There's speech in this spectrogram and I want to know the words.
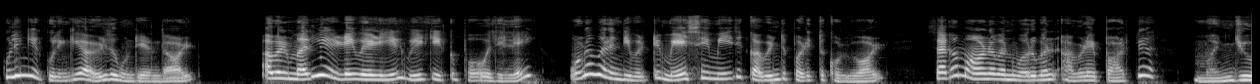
குலுங்கி குலுங்கி அழுது கொண்டிருந்தாள். அவள் மதிய இடைவேளையில் வீட்டிற்கு போவதில்லை உணவருந்திவிட்டு மேசை மீது கவிழ்ந்து படுத்துக் கொள்வாள். சக மாணவன் ஒருவன் அவளை பார்த்து மஞ்சு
